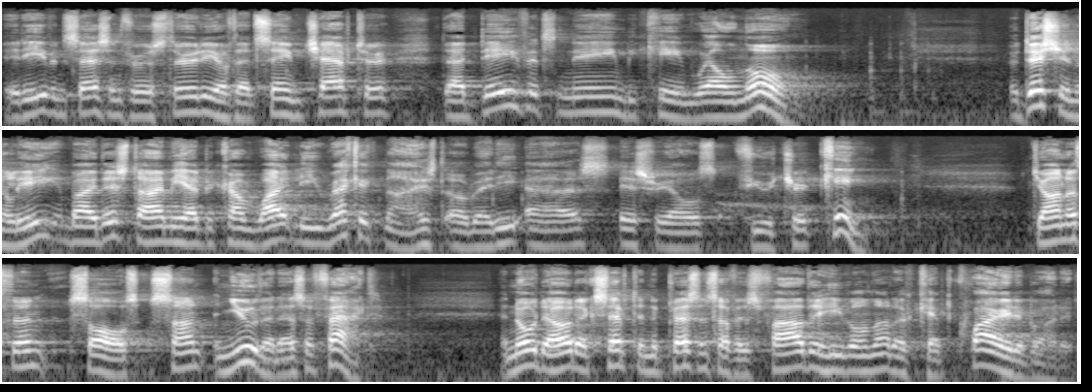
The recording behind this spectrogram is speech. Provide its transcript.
It even says in verse 30 of that same chapter that David's name became well known. Additionally, by this time he had become widely recognized already as Israel's future king. Jonathan, Saul's son, knew that as a fact. And no doubt, except in the presence of his father, he will not have kept quiet about it.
